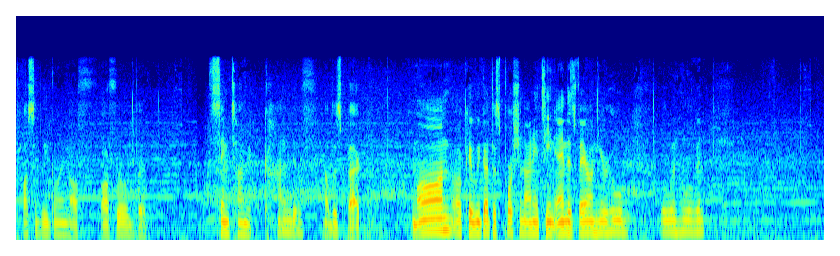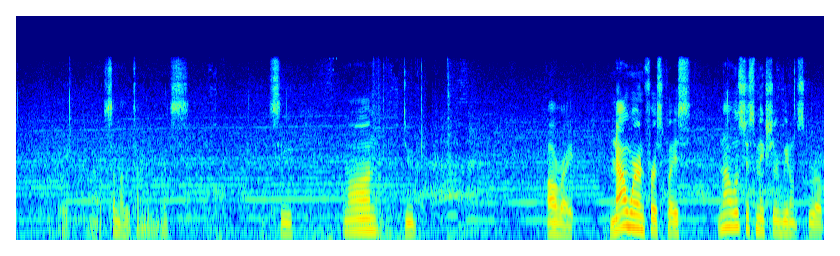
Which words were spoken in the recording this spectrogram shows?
possibly going off off road, but the same time, it kind of held us back. Come on. Okay, we got this Porsche 918 and this Veyron here. Who will, who will win? Who will win? Wait, no, some other time. Maybe. Let's let's see. Come on, dude. Alright. Now we're in first place. Now let's just make sure we don't screw up.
